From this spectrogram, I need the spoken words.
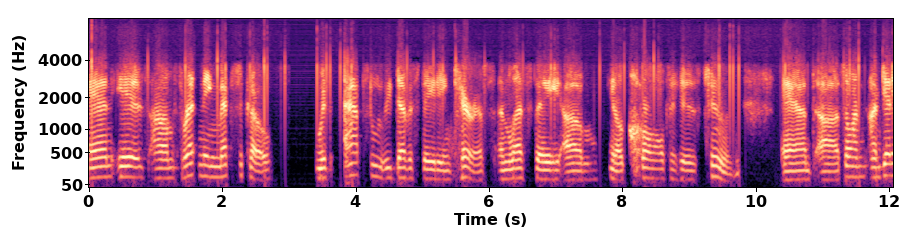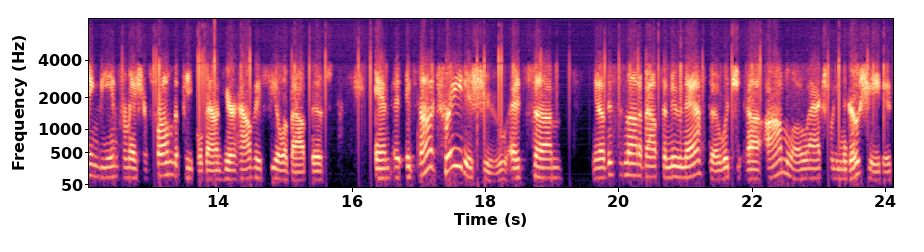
and is um, threatening Mexico with absolutely devastating tariffs unless they, um, you know, crawl to his tune. And uh, so I'm I'm getting the information from the people down here how they feel about this and it, it's not a trade issue. It's um, you know this is not about the new NAFTA, which uh, AMLO actually negotiated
